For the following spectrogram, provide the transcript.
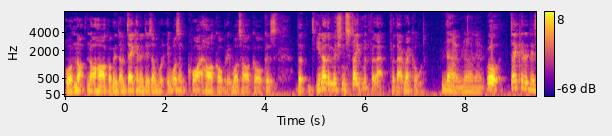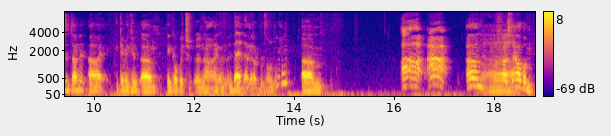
well, not not hardcore. I mean, Dead Kennedys, I it wasn't quite hardcore, but it was hardcore because the you know the mission statement for that for that record. No, no, no. Well, Dead Kennedys have done it. Uh, give me um, in God we tr- uh, no, hang on. Um, ah ah um Ah. first album.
